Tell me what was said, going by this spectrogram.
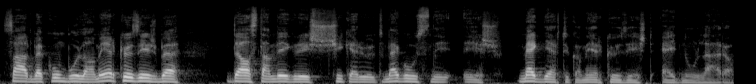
szállt be Kumbulla a mérkőzésbe, de aztán végül is sikerült megúszni, és megnyertük a mérkőzést 1-0-ra.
